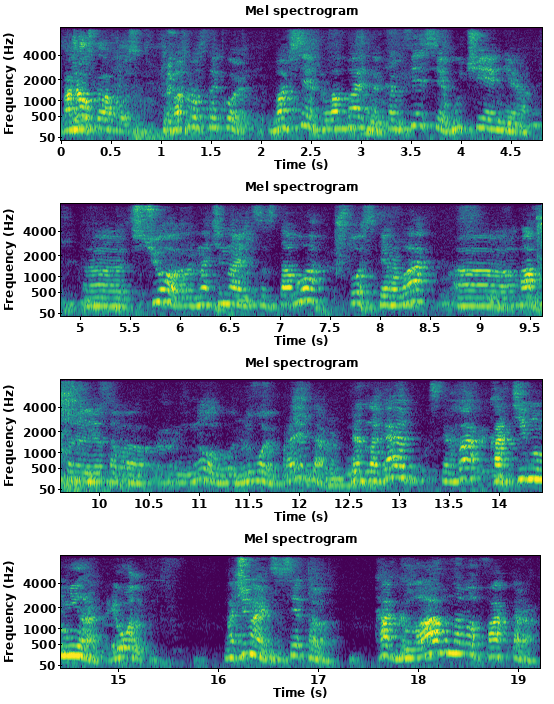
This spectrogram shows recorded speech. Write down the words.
Пожалуйста, вопрос. Вопрос такой. Во всех глобальных конфессиях учения все начинается с того, что сперва э, авторы этого, ну, любого проекта предлагают сперва картину мира. Леонов. Начинается с этого, как главного фактора.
